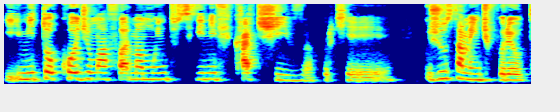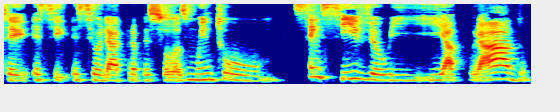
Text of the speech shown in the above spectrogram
e me tocou de uma forma muito significativa, porque justamente por eu ter esse, esse olhar para pessoas muito sensível e, e, apurado,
